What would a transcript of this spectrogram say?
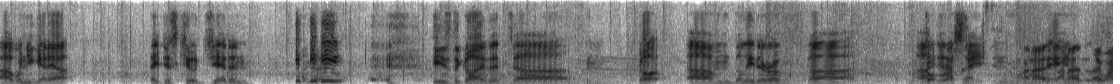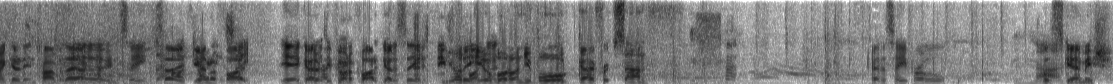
uh, when you get out. They just killed Jeden. He's the guy that uh, got um, the leader of. Uh, uh, Got did Rusty. I know. I know that they won't get it in time, but they are No. coming to see. So are if you want to coming fight, yeah, go. To, If you want to fight, go to see. Go to Steve You got a for heal bot on your board. Go for it, son. Go to see for a little No. little skirmish.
